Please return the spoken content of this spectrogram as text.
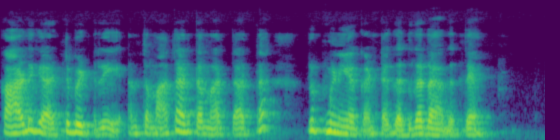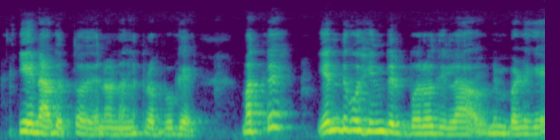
ಕಾಡಿಗೆ ಅಟ್ಟುಬಿಟ್ರಿ ಅಂತ ಮಾತಾಡ್ತಾ ಮಾತಾಡ್ತಾ ರುಕ್ಮಿಣಿಯ ಕಂಠ ಗದ್ಗದ ಆಗುತ್ತೆ ಏನಾಗುತ್ತೋ ಏನೋ ನನ್ನ ಪ್ರಭುಗೆ. ಮತ್ತೆ ಎಂದಿಗೂ ಹಿಂದಿರುಗಿ ಬರೋದಿಲ್ಲ ನಿಮ್ಮ ಬಳಿಗೆ.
